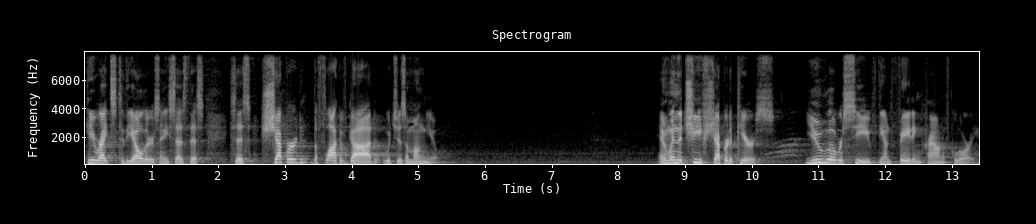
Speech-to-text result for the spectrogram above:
he writes to the elders and he says this says, Shepherd the flock of God which is among you. And when the chief shepherd appears, you will receive the unfading crown of glory.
